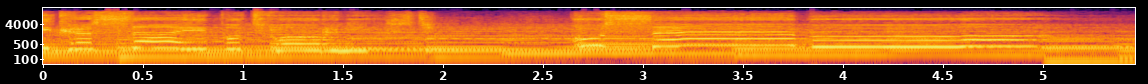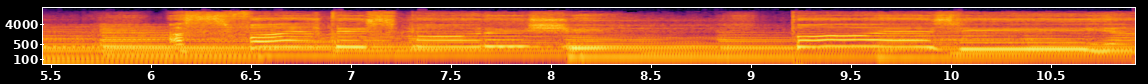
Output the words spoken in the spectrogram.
і краса, і потворність, усе асфальт і спориші, поезія,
